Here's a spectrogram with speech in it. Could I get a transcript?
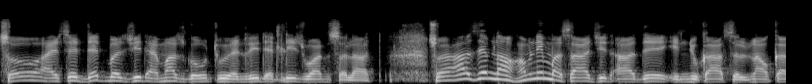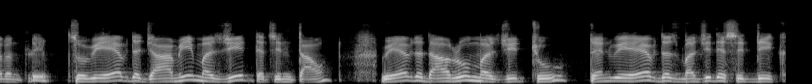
So I said, that masjid I must go to and read at least one salat. So I asked them now, how many masajid are there in Newcastle now currently? So we have the Jami Masjid that's in town. We have the Darul Masjid too. Then we have this Masjid Siddiq.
